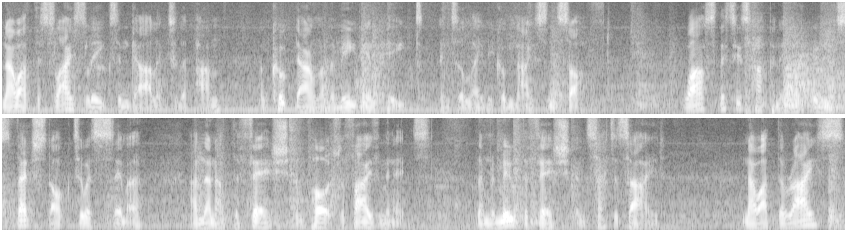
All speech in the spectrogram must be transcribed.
Now add the sliced leeks and garlic to the pan and cook down on a medium heat until they become nice and soft. Whilst this is happening, bring the veg stock to a simmer and then add the fish and poach for 5 minutes. Then remove the fish and set aside. Now add the rice,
